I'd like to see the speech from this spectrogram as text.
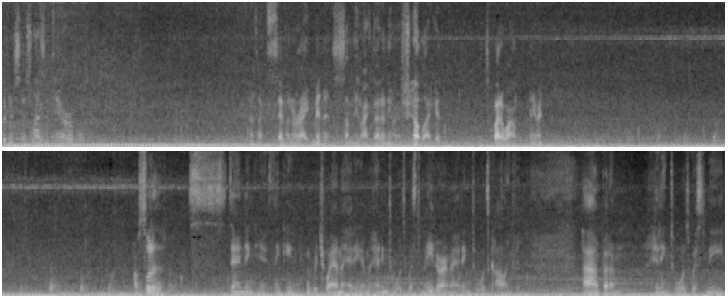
Goodness, those lights are terrible. Huh. it's like seven or eight minutes, something like that. Anyway, it felt like it. It's quite a while. Anyway. I was sort of standing here thinking, which way am I heading? Am I heading towards Westmead or am I heading towards Carlingford? Uh, but I'm heading towards Westmead.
